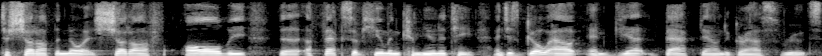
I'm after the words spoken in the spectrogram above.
to shut off the noise, shut off all the, the effects of human community and just go out and get back down to grassroots.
